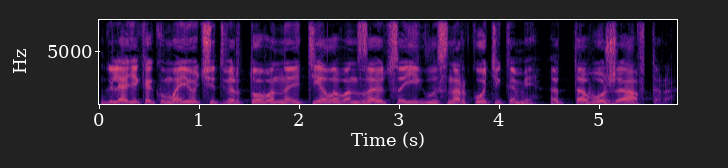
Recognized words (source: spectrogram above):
глядя, как в мое четвертованное тело вонзаются иглы с наркотиками от того же автора.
